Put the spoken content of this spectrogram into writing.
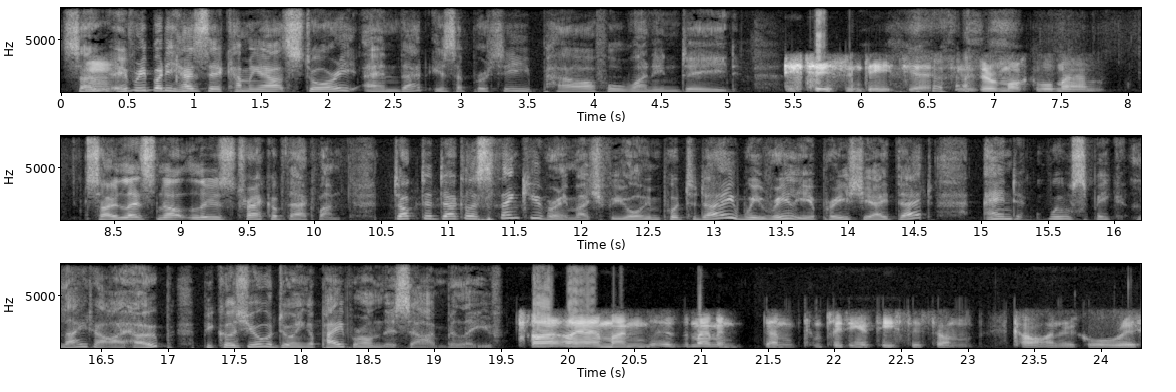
So hmm. everybody has their coming out story, and that is a pretty powerful one indeed. It is indeed, yes. he was a remarkable man. So let's not lose track of that one. Dr. Douglas, thank you very much for your input today. We really appreciate that. And we'll speak later, I hope, because you're doing a paper on this, I believe. I, I am. I'm at the moment I'm completing a thesis on Karl Heinrich Ulrichs,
